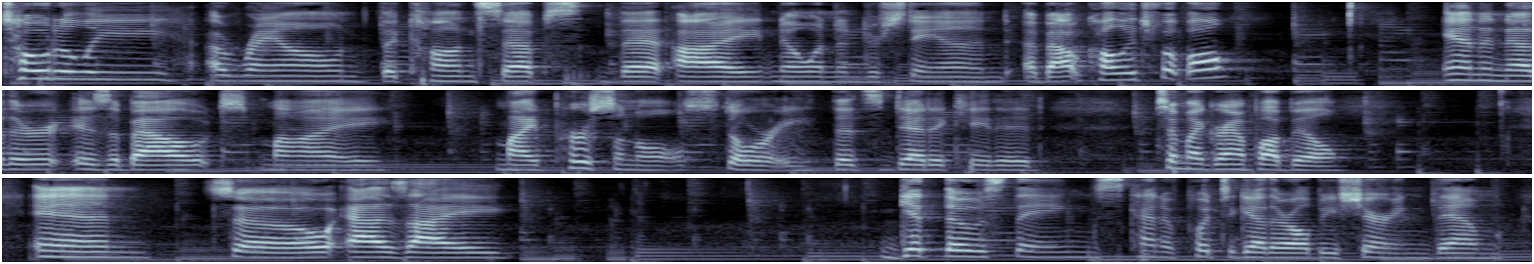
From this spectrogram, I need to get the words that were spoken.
totally around the concepts that I know and understand about college football. And another is about my my personal story that's dedicated to my grandpa Bill. And so as I get those things kind of put together, I'll be sharing them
